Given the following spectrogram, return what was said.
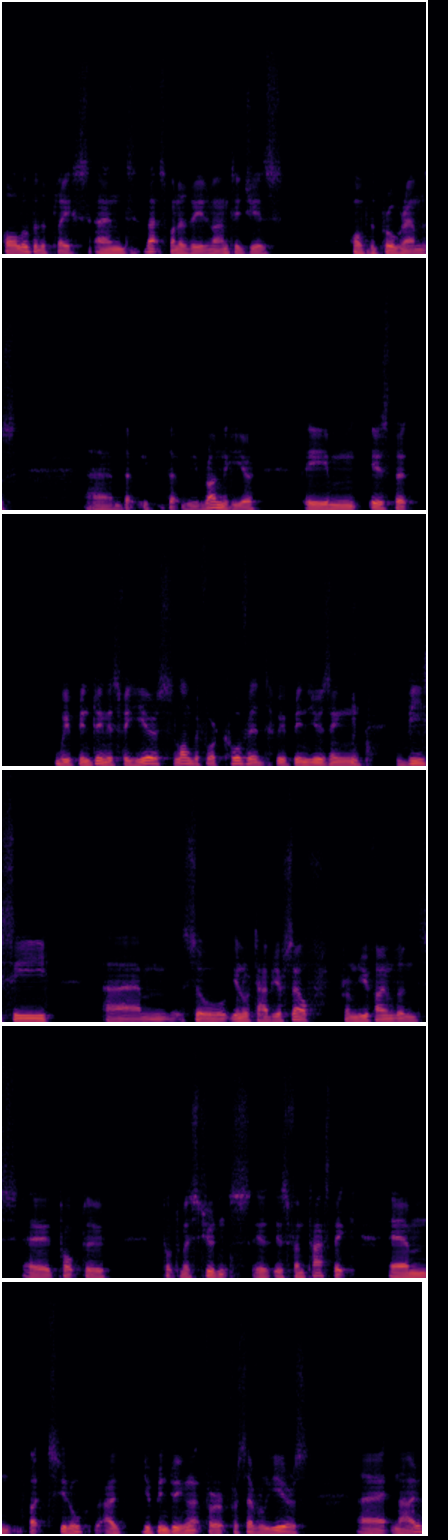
all over the place. And that's one of the advantages of the programs uh, that we that we run here um, is that we've been doing this for years, long before COVID. We've been using VC. Um, so you know, to have yourself from Newfoundland uh, talk to talk to my students is, is fantastic. Um, but you know, I, you've been doing that for for several years uh, now,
